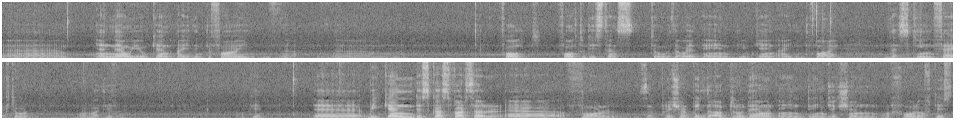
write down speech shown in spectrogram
Um, and now you can identify the, the um, fault fault distance to the well and you can identify the skin factor or whatever. Okay? Uh, we can discuss further uh, for the pressure build up drawdown and the injection or fall off test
